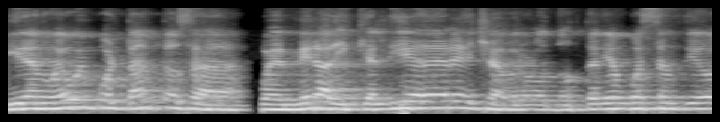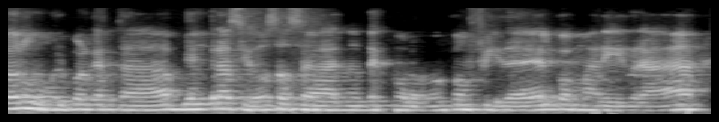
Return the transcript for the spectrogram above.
Y de nuevo, importante, o sea, pues mira, dije el día de derecha, pero los dos tenían buen sentido del humor porque está bien gracioso, o sea, Hernández Colón con Fidel, con Maribra,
